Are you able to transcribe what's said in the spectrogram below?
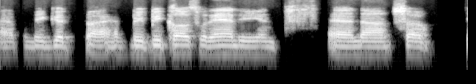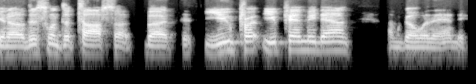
I have to be good, I have to be, be close with Andy, and and uh, so you know, this one's a toss up. But you you pin me down, I'm going with Andy.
